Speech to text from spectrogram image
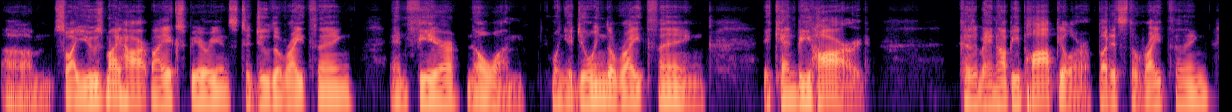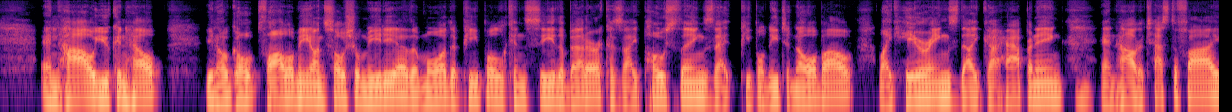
Um, so I use my heart, my experience to do the right thing and fear no one. When you're doing the right thing, it can be hard because it may not be popular, but it's the right thing. And how you can help, you know, go follow me on social media. The more the people can see, the better, because I post things that people need to know about, like hearings like are happening mm-hmm. and how to testify.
